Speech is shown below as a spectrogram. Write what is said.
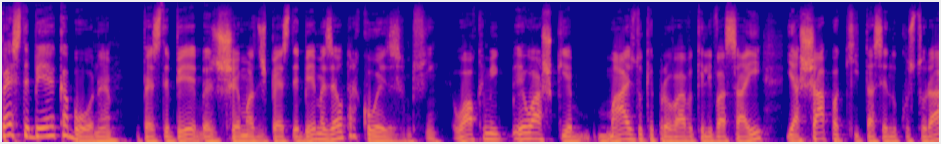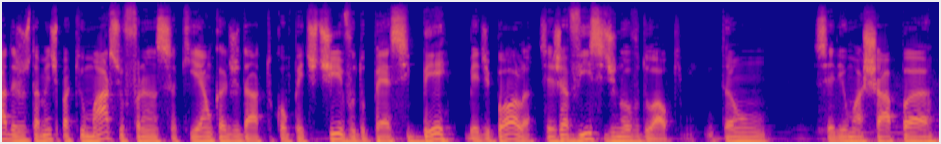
PSDB acabou, né? O PSDB, chama de PSDB, mas é outra coisa, enfim. O Alckmin, eu acho que é mais do que provável que ele vá sair. E a chapa que está sendo costurada é justamente para que o Márcio França, que é um candidato competitivo do PSB, B de bola, seja vice de novo do Alckmin. Então, seria uma chapa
